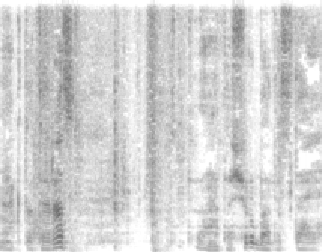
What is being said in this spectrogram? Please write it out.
Jak to teraz? Aha, ta śruba wystaje.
